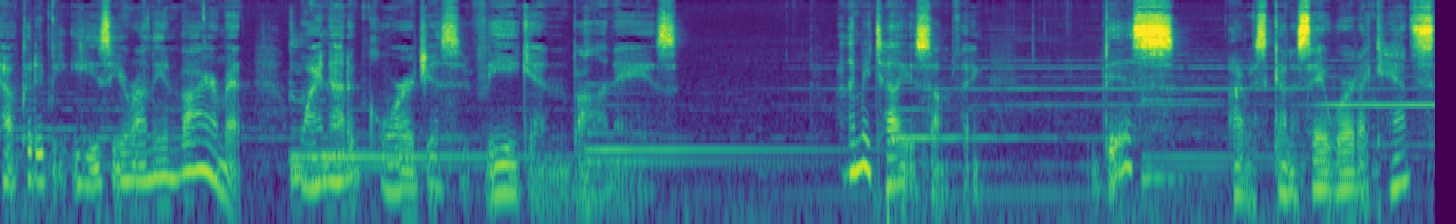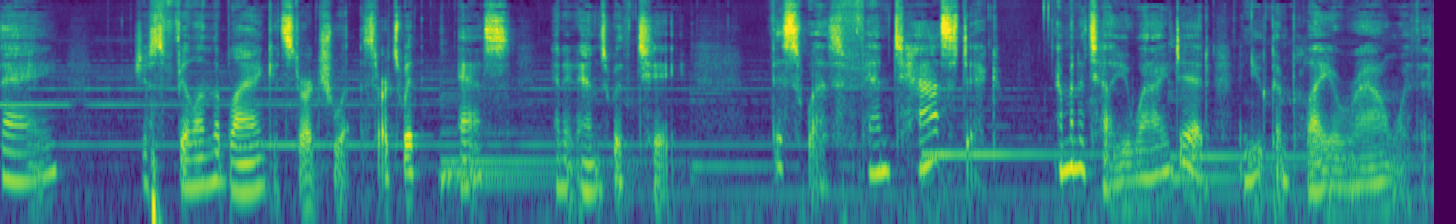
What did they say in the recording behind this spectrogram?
How could it be easier on the environment? Why not a gorgeous vegan bolognese? Let me tell you something. This, I was going to say a word I can't say. Just fill in the blank. It starts with, starts with S and it ends with T. This was fantastic. I'm going to tell you what I did, and you can play around with it.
